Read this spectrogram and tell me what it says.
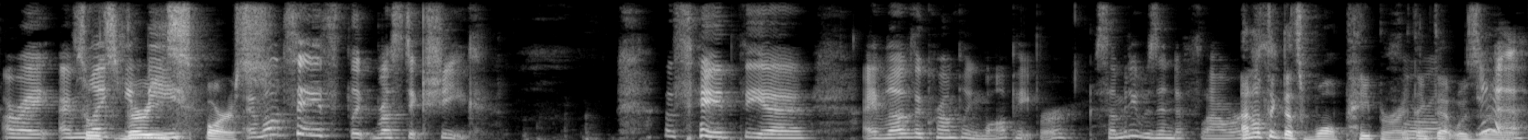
All right, I'm so it's very the. sparse. I won't say it's like rustic chic. I'll say it's the. uh I love the crumpling wallpaper. Somebody was into flowers. I don't think that's wallpaper. I think that was yeah.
